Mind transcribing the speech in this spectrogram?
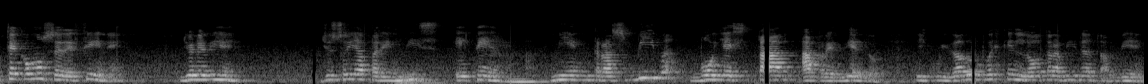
¿usted cómo se define? Yo le dije, yo soy aprendiz eterna. Mientras viva voy a estar aprendiendo. Y cuidado pues que en la otra vida también.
